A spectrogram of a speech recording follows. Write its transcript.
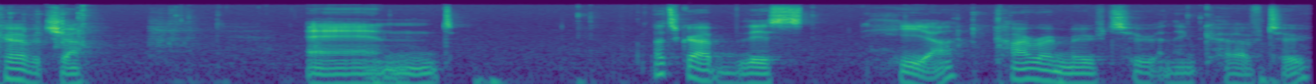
curvature. And let's grab this here, Cairo move to and then curve to.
